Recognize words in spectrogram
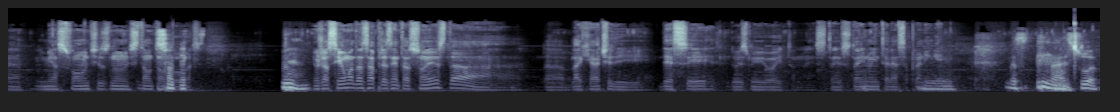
é. E minhas fontes não estão tão Só boas. É. Eu já sei uma das apresentações da, da Black Hat de DC 2008, mas isso daí não interessa pra ninguém. Mas ah, é sua?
